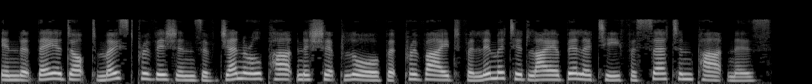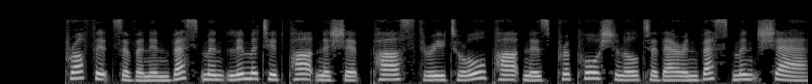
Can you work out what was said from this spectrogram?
in that they adopt most provisions of general partnership law but provide for limited liability for certain partners. Profits of an investment limited partnership pass through to all partners proportional to their investment share.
